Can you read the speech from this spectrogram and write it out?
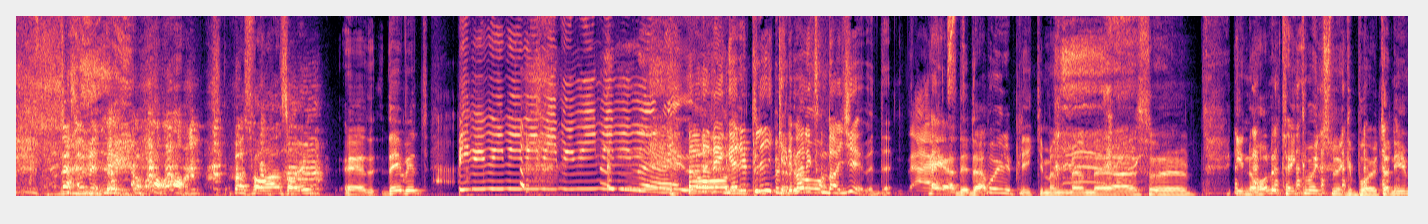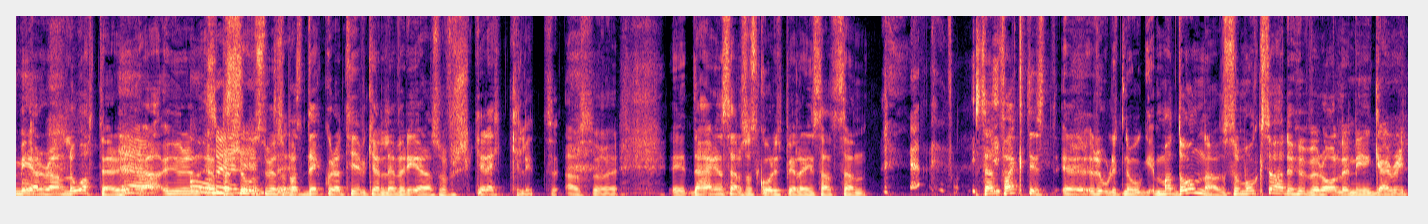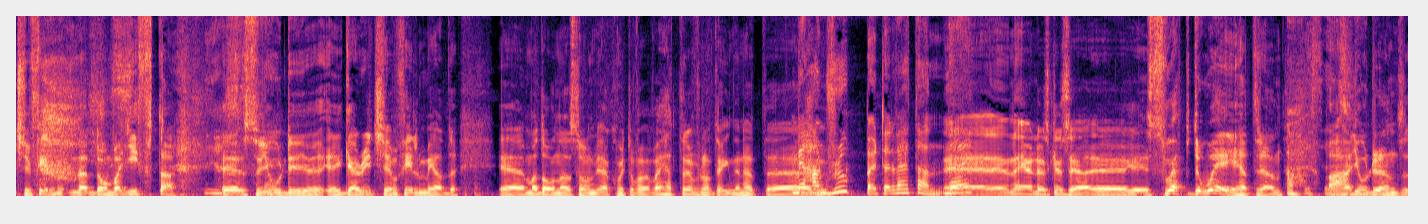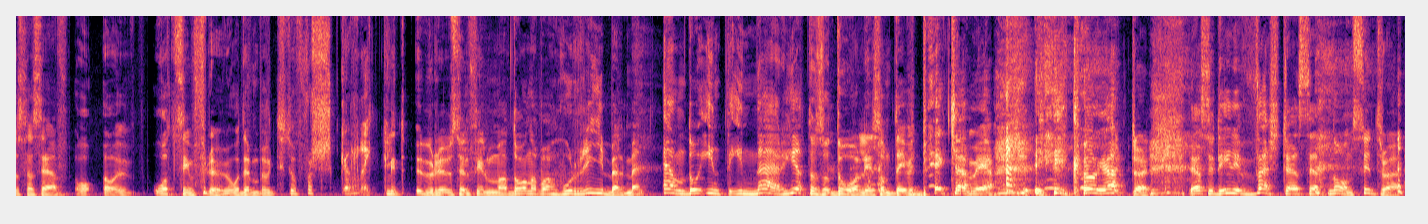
Vad svarade han sa du? Eh, David, Nej, han hade inga repliker, det var liksom bara ljud. Nej, det där var ju repliker, men, men eh, alltså, innehållet tänker man inte så mycket på, utan det är ju mer hur han låter. Ja. hur Oh, en så är person som är så pass dekorativ kan leverera så förskräckligt. Alltså, eh, det här är den sämsta skådespelarinsatsen. Sen faktiskt, eh, roligt nog, Madonna som också hade huvudrollen i en Guy Ritchie-film när de var gifta. Eh, så gjorde ju eh, Guy Ritchie en film med eh, Madonna som, jag kommer inte ihåg, vad, hette den för någonting? Den hette... Med han Rupert, eller vad hette han? Nej. Eh, nej, nu ska vi se. Eh, Swept Away hette den. ja, han gjorde den så att säga åt sin fru. Och det var så förskräckligt urusel film. Madonna var horribel men ändå inte i närheten så dålig som David Beckham är i Kung Arthur. Det, är alltså, det är det värsta jag sett någonsin tror jag.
